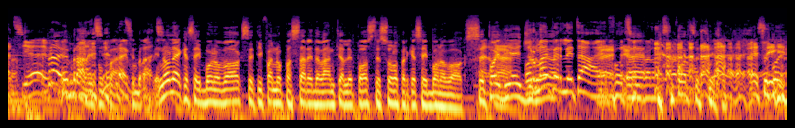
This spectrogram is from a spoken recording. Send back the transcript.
pupazzi, eh. Bravi bravi pupazzi, bravi bravi. Non è che sei Bonovox e ti fanno passare davanti alle poste solo perché sei Bonovox. Se poi di age Ormai doveva- per l'età, eh, forse. Eh, forse sì. Eh sì,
